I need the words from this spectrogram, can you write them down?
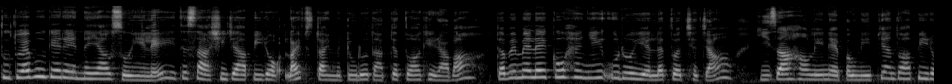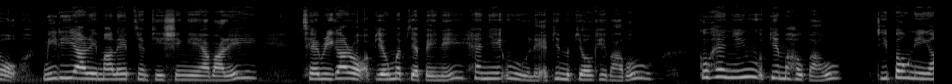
သူတွဲပူခဲ့တဲ့နှစ်ယောက်ဆိုရင်လေတစ္ဆာရှိကြပြီးတော့ lifestyle မတူလို့သာပြတ်သွားခဲ့တာပါဒါပေမဲ့လည်းကိုဟန်ငင်းဦးတို့ရဲ့လက်သွက်ချက်ကြောင့်ရီစားဟောင်းလေးနဲ့ပုံလေးပြန်သွားပြီးတော့မီဒီယာတွေမှာလည်းပြန်ပြေးရှင်းခဲ့ရပါတယ်ချယ်ရီကတော့အပြုံးမပြတ်ပဲနဲ့ဟန်ငင်းဦးကိုလည်းအပြစ်မပြောခဲ့ပါဘူးကိုဟန်ငင်းဦးအပြစ်မဟုတ်ပါဘူး ဒီပုံတွေက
